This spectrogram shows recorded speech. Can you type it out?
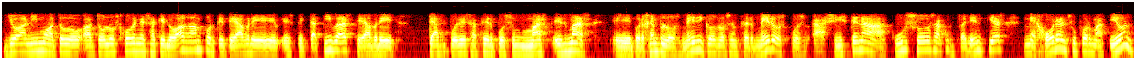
yo animo a, todo, a todos los jóvenes a que lo hagan porque te abre expectativas, te abre, te puedes hacer pues un más, es más, eh, por ejemplo, los médicos, los enfermeros, pues asisten a cursos, a conferencias, mejoran su formación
